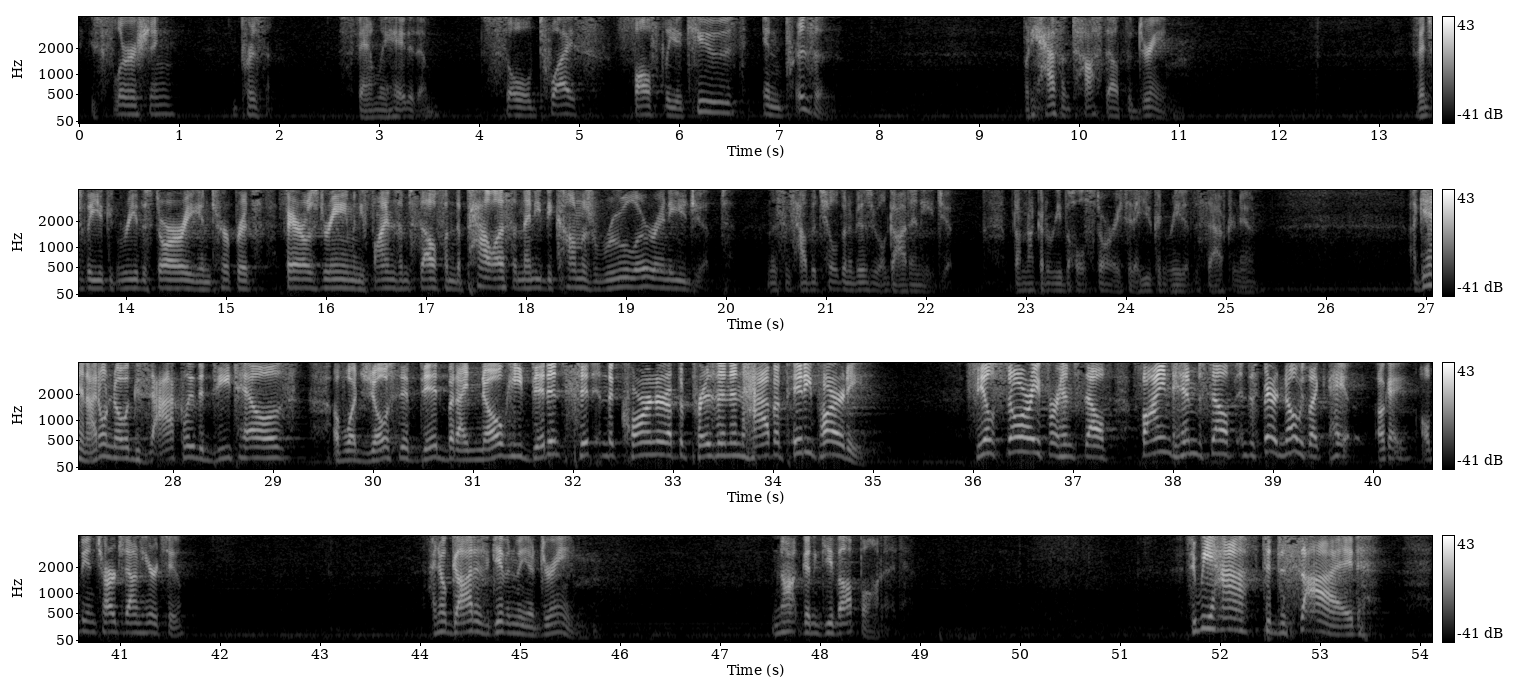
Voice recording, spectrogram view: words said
He's flourishing in prison. His family hated him, sold twice, falsely accused, in prison. But he hasn't tossed out the dream. Eventually, you can read the story. He interprets Pharaoh's dream and he finds himself in the palace and then he becomes ruler in Egypt. And this is how the children of Israel got in Egypt. But I'm not going to read the whole story today. You can read it this afternoon. Again, I don't know exactly the details of what Joseph did, but I know he didn't sit in the corner of the prison and have a pity party. Feel sorry for himself, find himself in despair. No, he's like, hey, okay, I'll be in charge down here too. I know God has given me a dream. I'm not going to give up on it. See, we have to decide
